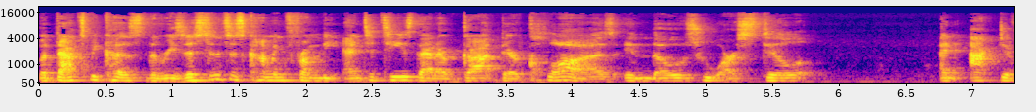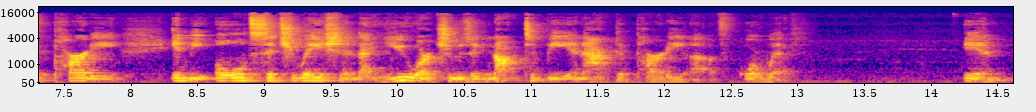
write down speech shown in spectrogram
But that's because the resistance is coming from the entities that have got their claws in those who are still an active party in the old situation that you are choosing not to be an active party of or with. In.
